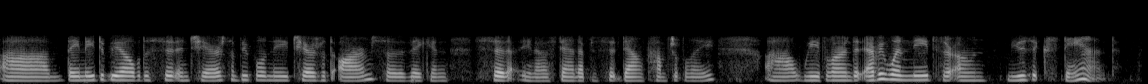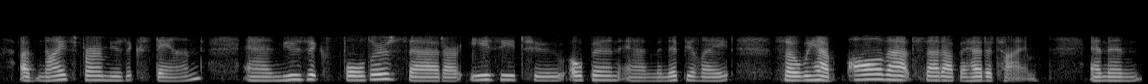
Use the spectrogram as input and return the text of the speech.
Um, they need to be able to sit in chairs. Some people need chairs with arms so that they can sit, you know, stand up and sit down comfortably. Uh, we've learned that everyone needs their own music stand, a nice firm music stand, and music folders that are easy to open and manipulate. So we have all that set up ahead of time and then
